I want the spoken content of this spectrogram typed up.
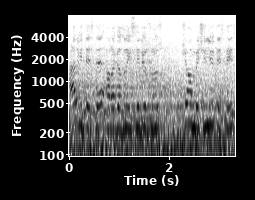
Her viteste ara gazını hissediyorsunuz. Şu an 5. vitesteyiz.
